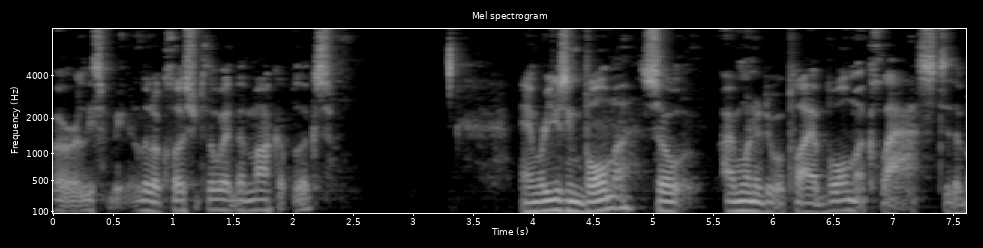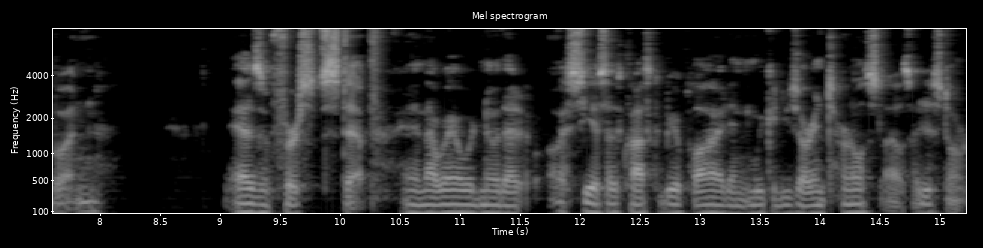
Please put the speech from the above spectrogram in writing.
or at least a little closer to the way the mockup looks. And we're using Bulma, so I wanted to apply a Bulma class to the button as a first step. And that way I would know that a CSS class could be applied and we could use our internal styles. I just don't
